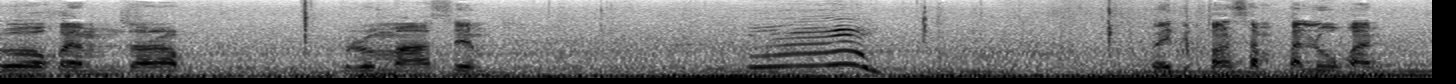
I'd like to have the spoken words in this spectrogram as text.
Pero okay, ang sarap. Pero maasim. Mm. Pwede pang sampalukan.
